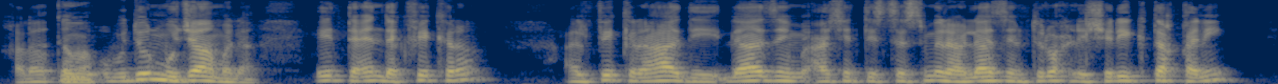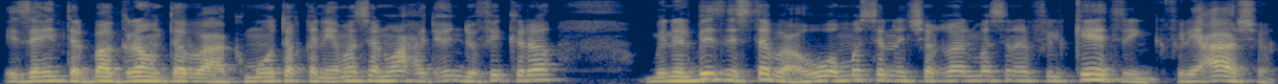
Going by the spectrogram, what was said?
خلاص. وبدون مجاملة. أنت عندك فكرة؟ الفكرة هذه لازم عشان تستثمرها لازم تروح لشريك تقني. إذا أنت ال background تبعك مو تقنيه مثلا واحد عنده فكرة من ال business تبعه هو مثلا شغال مثلا في ال catering في الإعاشة.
